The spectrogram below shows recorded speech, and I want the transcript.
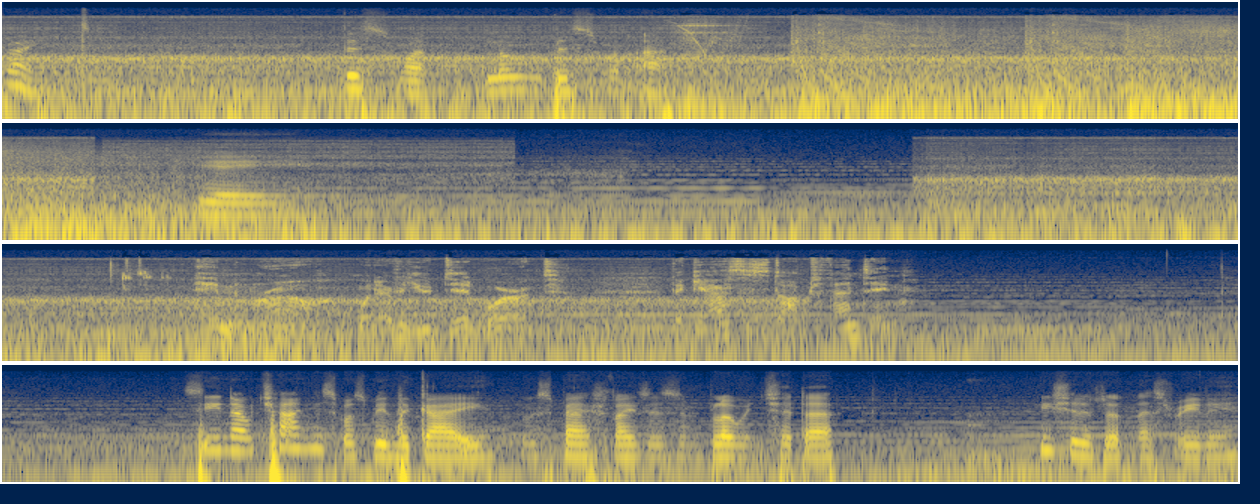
Right. This one. Blow this one up. Yay. Hey, Munro. Whatever you did worked. The gas has stopped venting. See, now Chang is supposed to be the guy who specialises in blowing shit up. He should have done this, really.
